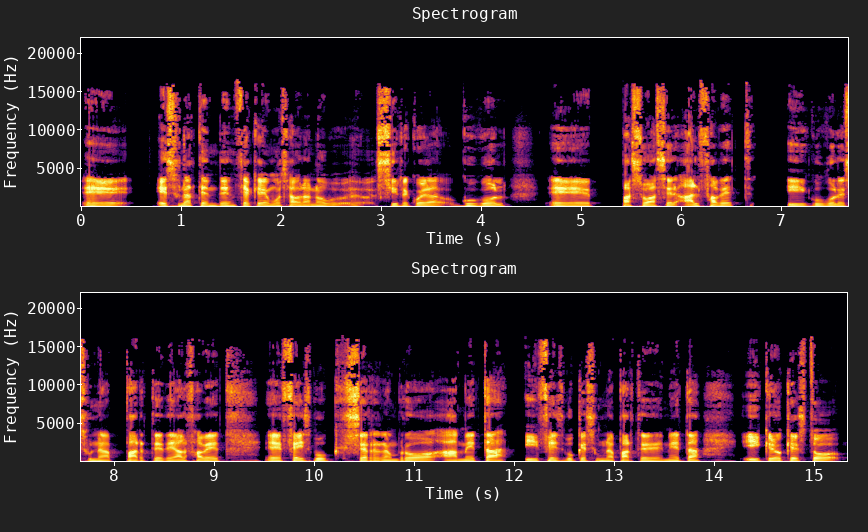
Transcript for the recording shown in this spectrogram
eh, es una tendencia que vemos ahora, ¿no? Si recuerda, Google eh, pasó a ser Alphabet y Google es una parte de Alphabet. Eh, Facebook se renombró a Meta y Facebook es una parte de Meta. Y creo que esto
